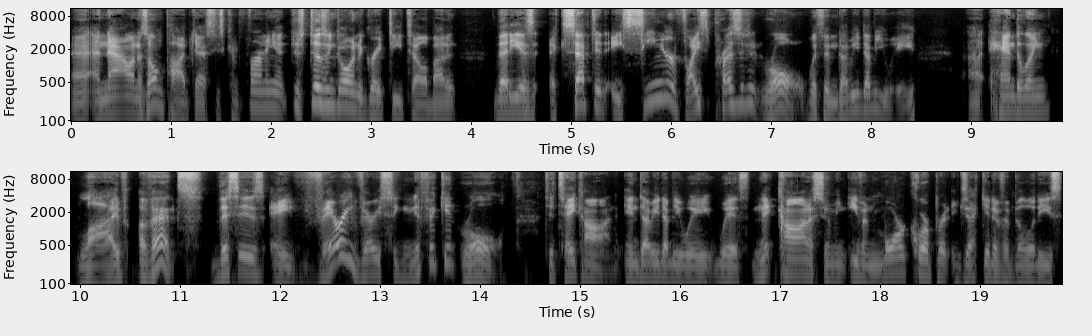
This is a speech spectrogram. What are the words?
And now on his own podcast, he's confirming it. Just doesn't go into great detail about it that he has accepted a senior vice president role within WWE, uh, handling live events. This is a very, very significant role to take on in WWE with Nick Khan assuming even more corporate executive abilities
